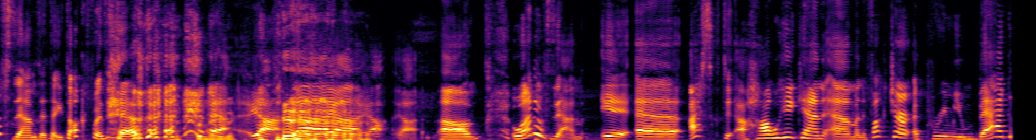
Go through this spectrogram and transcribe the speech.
of them that I talked with him, amazing. yeah, yeah, yeah, yeah, yeah. Um, one of them eh, uh, asked how he can uh, manufacture a premium bag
